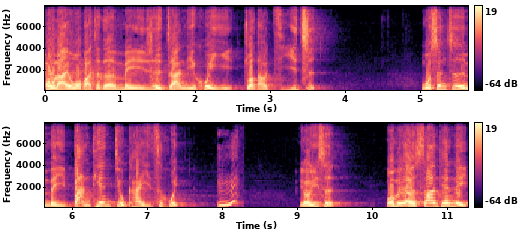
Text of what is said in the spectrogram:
后来我把这个每日站立会议做到极致，我甚至每半天就开一次会。嗯，有一次。我们要三天内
